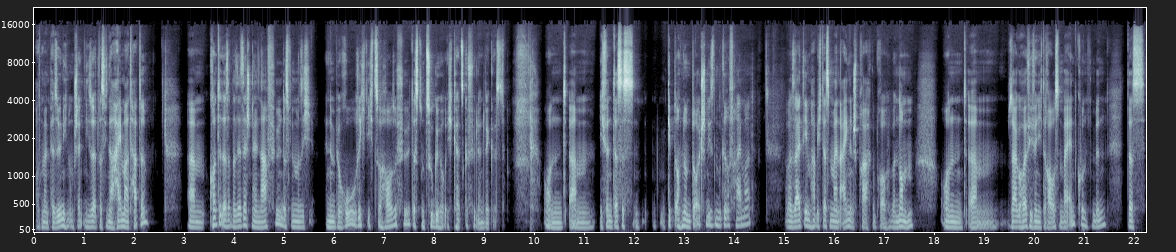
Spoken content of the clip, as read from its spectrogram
aus meinen persönlichen Umständen nie so etwas wie eine Heimat hatte. Ähm, konnte das aber sehr, sehr schnell nachfühlen, dass wenn man sich in einem Büro richtig zu Hause fühlt, dass du ein Zugehörigkeitsgefühl entwickelst. Und ähm, ich finde, dass es gibt auch nur im Deutschen diesen Begriff Heimat. Aber seitdem habe ich das in meinen eigenen Sprachgebrauch übernommen und ähm, sage häufig, wenn ich draußen bei Endkunden bin, dass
